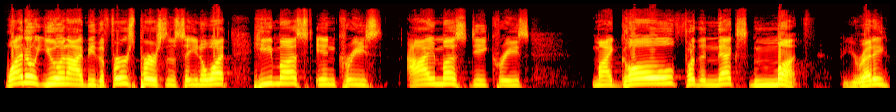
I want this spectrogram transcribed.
Why don't you and i be the first person to say you know what? He must increase i must decrease. My goal for the next month are you ready?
